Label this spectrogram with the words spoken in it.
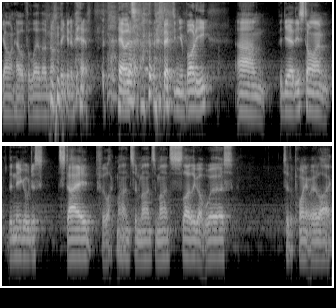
going hell for leather, not thinking about how it's affecting your body. Um, but yeah, this time the niggle just stayed for like months and months and months. Slowly got worse to the point where like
